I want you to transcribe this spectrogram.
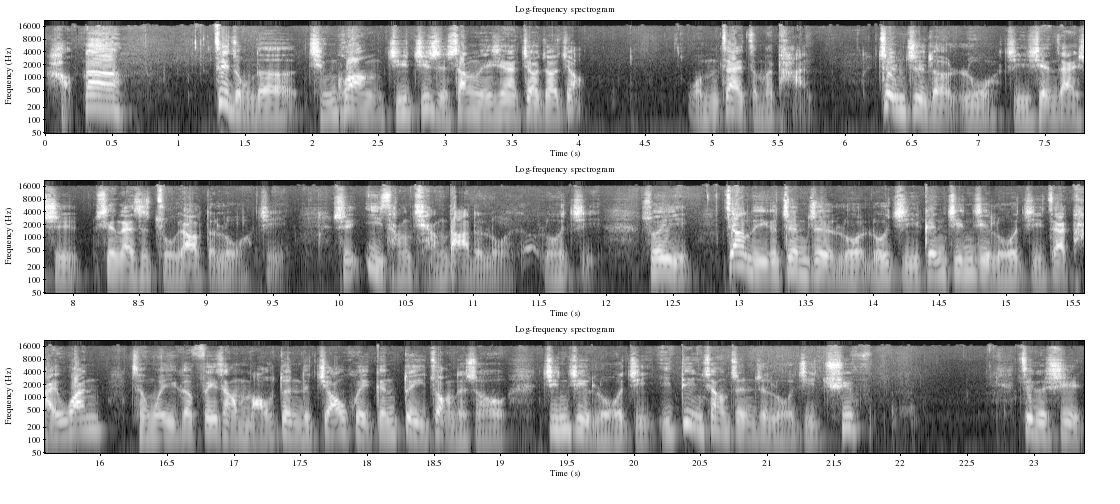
好，那这种的情况，即即使商人现在叫叫叫，我们再怎么谈政治的逻辑，现在是现在是主要的逻辑，是异常强大的逻逻辑。所以这样的一个政治逻逻辑跟经济逻辑，在台湾成为一个非常矛盾的交汇跟对撞的时候，经济逻辑一定向政治逻辑屈服。这个是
